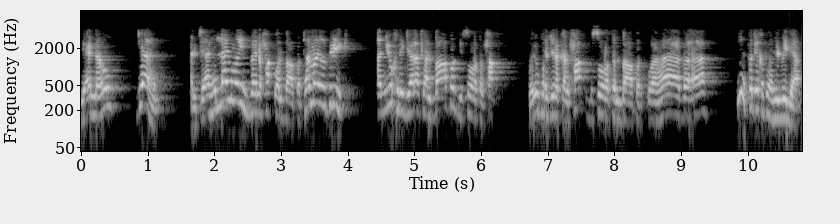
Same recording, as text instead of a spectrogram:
لأنه جاهل. الجاهل لا يميز بين الحق والباطل. فما يدريك أن يخرج لك الباطل بصورة الحق؟ ويخرج لك الحق بصورة الباطل. وهذا هي طريقة أهل البدع.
